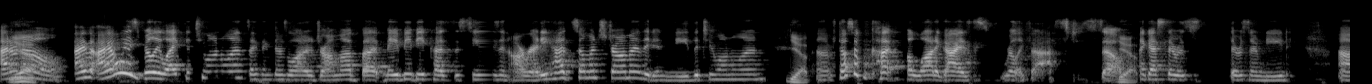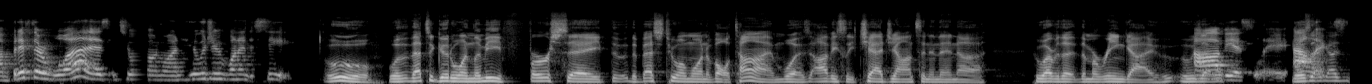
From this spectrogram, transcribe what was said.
I don't yeah. know. I, I always really like the two on ones. I think there's a lot of drama, but maybe because the season already had so much drama, they didn't need the two on one. Yeah. Um, she also cut a lot of guys really fast, so yeah. I guess there was there was no need. Um, but if there was a two on one, who would you have wanted to see? Ooh, well, that's a good one. Let me first say the, the best two on one of all time was obviously Chad Johnson, and then uh, whoever the, the Marine guy who who's obviously that, what, was that guy's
